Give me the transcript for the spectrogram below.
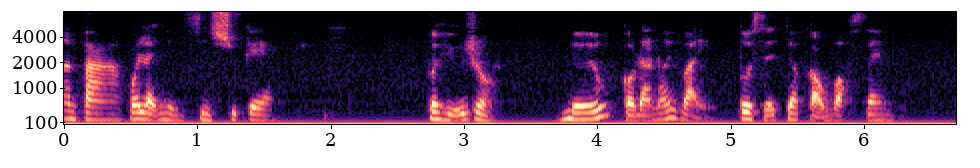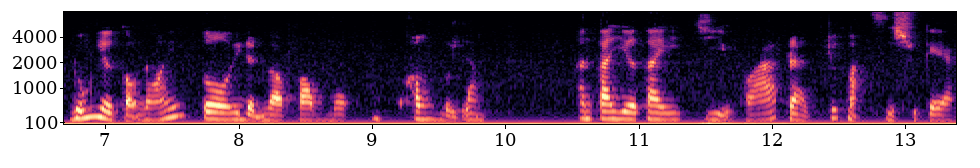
anh ta quay lại nhìn Shinsuke. Tôi hiểu rồi. Nếu cậu đã nói vậy, Tôi sẽ cho cậu vào xem. Đúng như cậu nói, tôi định vào phòng 1015 Anh ta giơ tay chìa khóa ra trước mặt Shinsuke.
